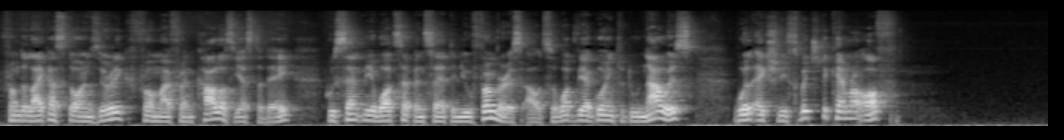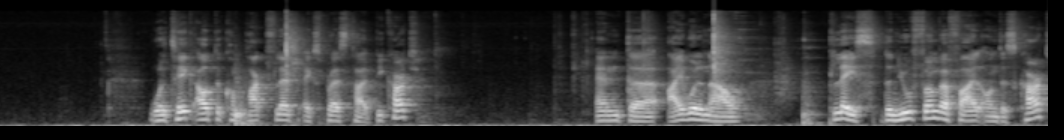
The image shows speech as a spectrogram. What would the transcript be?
from the Leica store in Zurich from my friend Carlos yesterday who sent me a WhatsApp and said the new firmware is out. So what we are going to do now is we'll actually switch the camera off. We'll take out the compact flash express type B card and uh, I will now place the new firmware file on this card,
